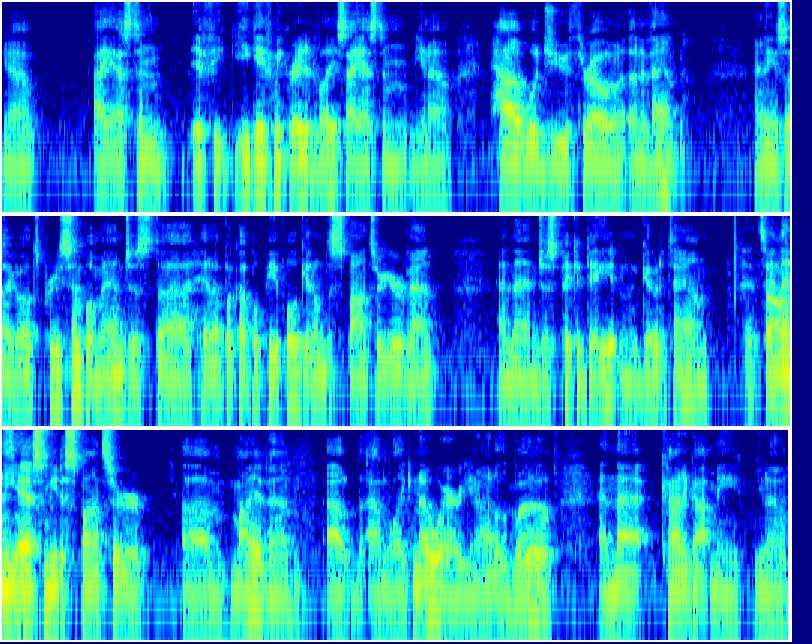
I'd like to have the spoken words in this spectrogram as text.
you know, I asked him if he he gave me great advice. I asked him, you know, how would you throw an event? And he's like, "Oh, it's pretty simple, man. Just uh, hit up a couple people, get them to sponsor your event, and then just pick a date and go to town." It's and then he asked me to sponsor um, my event out out of like nowhere, you know, out of the blue, Wow. and that kind of got me, you know,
